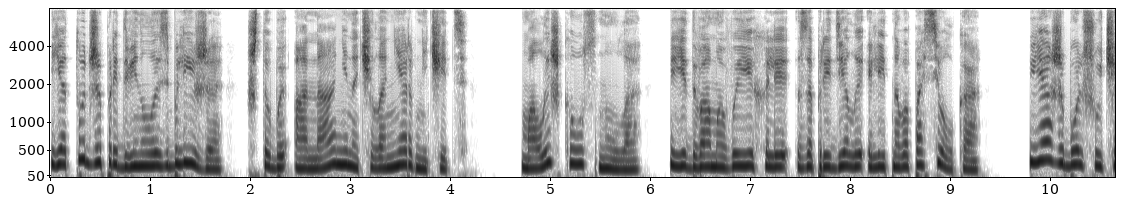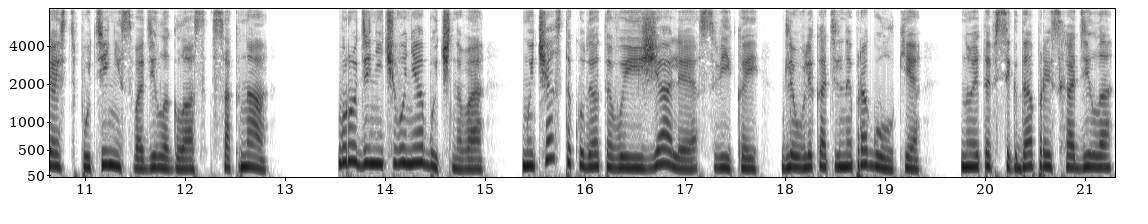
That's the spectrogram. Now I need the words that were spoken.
я тут же придвинулась ближе, чтобы она не начала нервничать. Малышка уснула. Едва мы выехали за пределы элитного поселка. Я же большую часть пути не сводила глаз с окна. Вроде ничего необычного. Мы часто куда-то выезжали с Викой для увлекательной прогулки, но это всегда происходило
